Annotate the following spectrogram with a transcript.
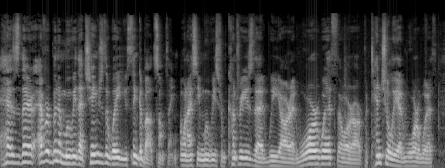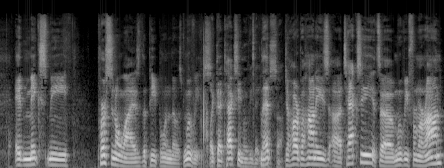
Has there ever been a movie that changed the way you think about something? When I see movies from countries that we are at war with or are potentially at war with, it makes me personalize the people in those movies. Like that taxi movie that you That's just saw. Jafar Panahi's uh, Taxi. It's a movie from Iran,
